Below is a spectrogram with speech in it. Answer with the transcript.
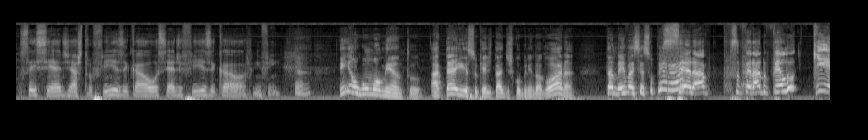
não sei se é de astrofísica ou se é de física, enfim. É. Em algum momento, até isso que ele está descobrindo agora, também vai ser superado. Será superado pelo quê?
